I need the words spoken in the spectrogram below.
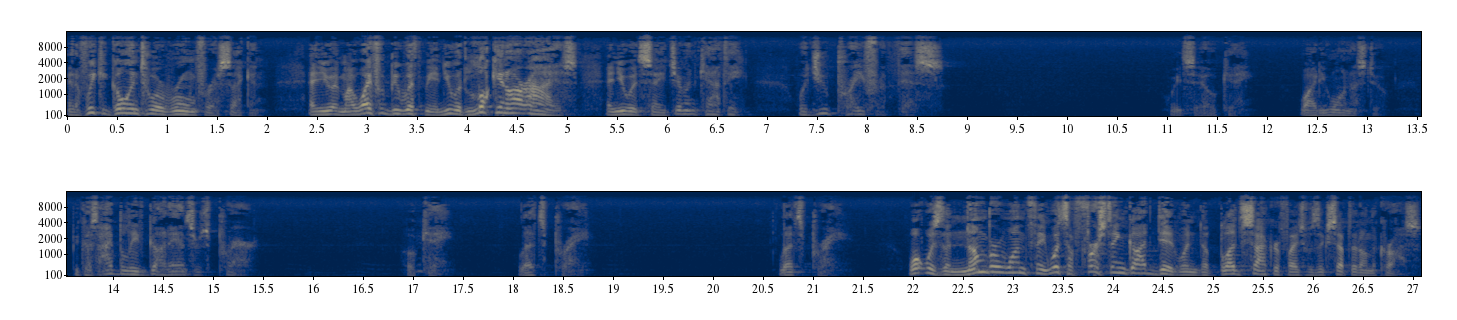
And if we could go into a room for a second and you and my wife would be with me, and you would look in our eyes, and you would say, Jim and Kathy, would you pray for this? We'd say, okay. Why do you want us to? Because I believe God answers prayer. Okay, let's pray. Let's pray. What was the number one thing? What's the first thing God did when the blood sacrifice was accepted on the cross?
